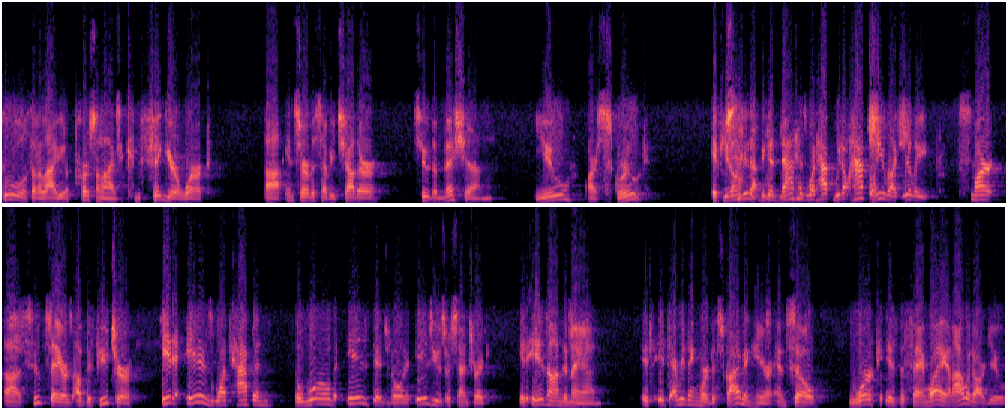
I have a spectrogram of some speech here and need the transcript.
tools that allow you to personalize and configure work uh, in service of each other to the mission? You are screwed if you don't do that because that is what happened. We don't have to be like really smart uh, soothsayers of the future. It is what's happened. The world is digital. It is user centric. It is on demand. It's it's everything we're describing here. And so work is the same way. And I would argue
